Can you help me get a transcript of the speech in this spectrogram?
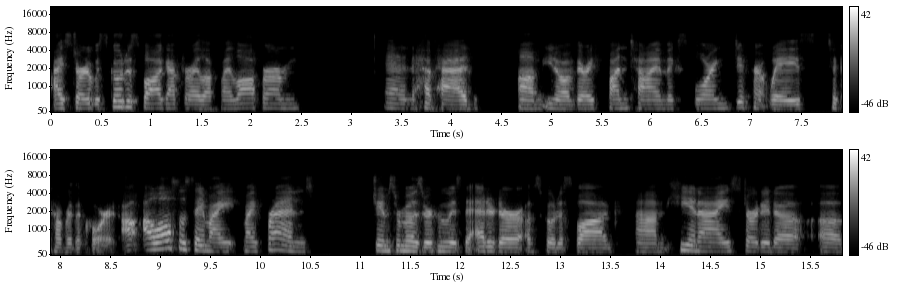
I started with SCOTUS blog after I left my law firm and have had, um, you know, a very fun time exploring different ways to cover the court. I'll, I'll also say my, my friend, James Romoser, who is the editor of SCOTUS blog, um, he and I started a, a,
